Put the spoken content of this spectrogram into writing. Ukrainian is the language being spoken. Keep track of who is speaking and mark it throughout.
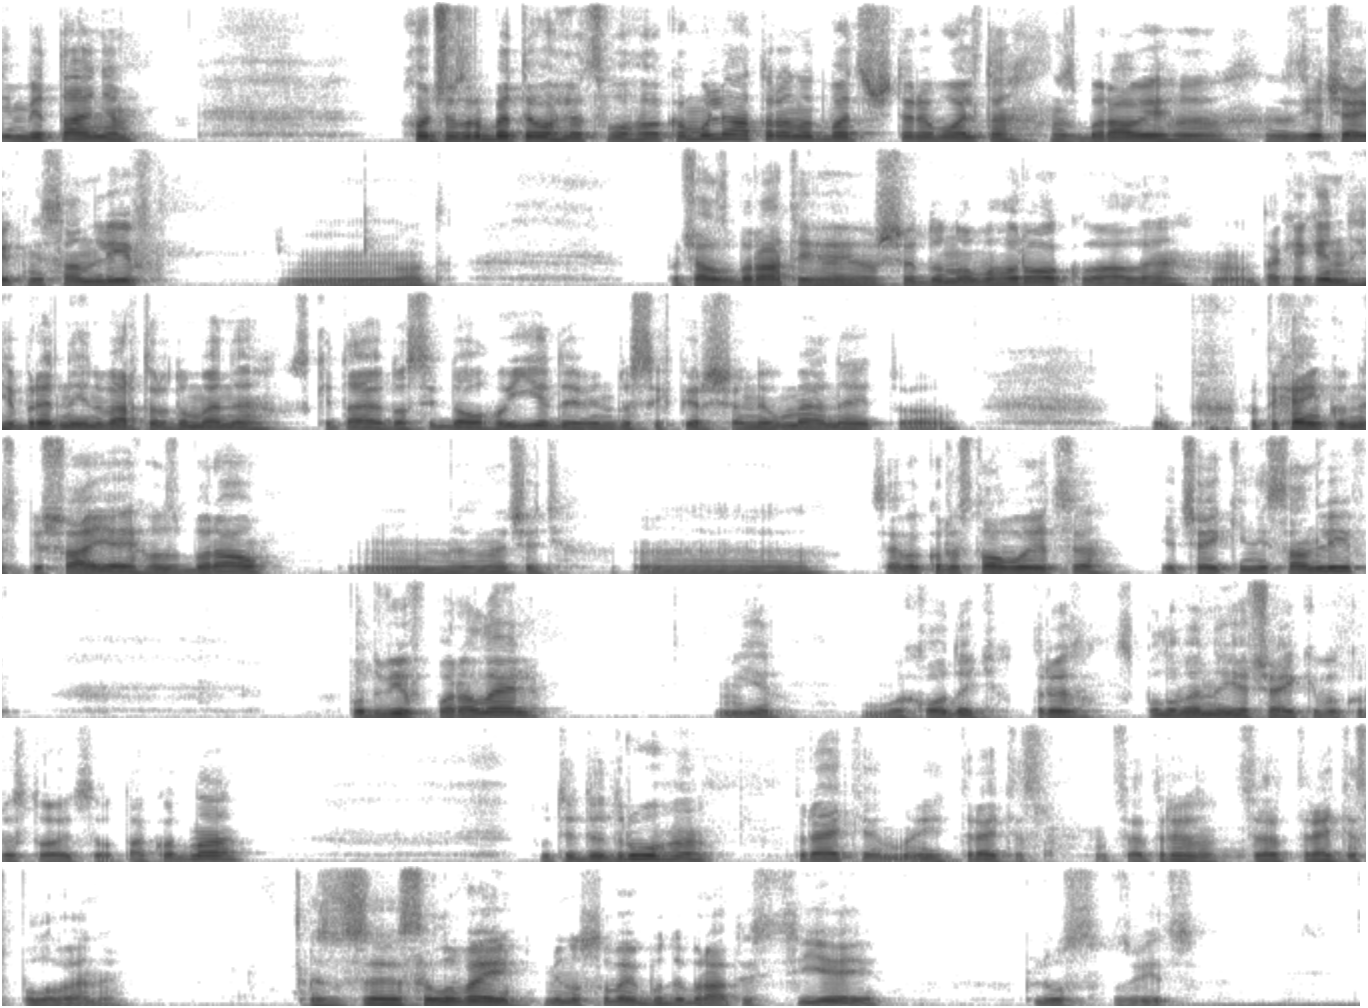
Speaker 1: Всім вітання. Хочу зробити огляд свого акумулятора на 24 вольта. Збирав його з ячеїк Nissan Leaf. От. Почав збирати його ще до Нового року, але е, так як він гібридний інвертор до мене з Китаю досить довго їде, він до сих пір ще не в мене, то потихеньку не спіша, я його збирав. Значить, е, це використовується ячейки Nissan Leaf подвів паралель і виходить 3,5 ячейки використовується. Отак одна. Тут іде друга, третя, ну і третя. Це, це третя з половиною. З силовий, мінусовий буде брати з цієї, плюс звідси.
